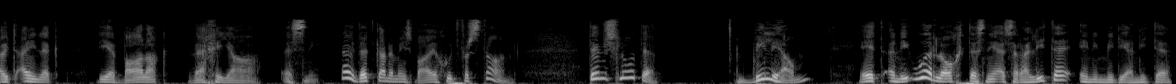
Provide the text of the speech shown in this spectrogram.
uiteindelik deur Balak weggejaag is nie. Nou dit kan 'n mens baie goed verstaan. Ten slotte Biliam het in die oorlog tussen die Israeliete en die Midianiete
